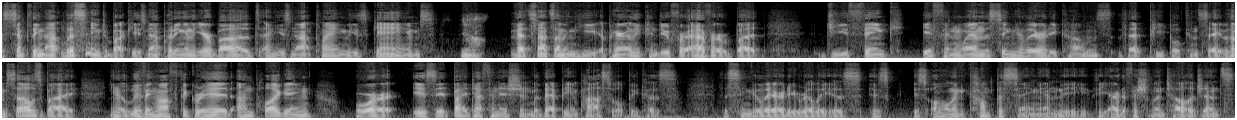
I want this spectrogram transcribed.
is simply not listening to Bucky. He's not putting in the earbuds and he's not playing these games. Yeah. That's not something he apparently can do forever, but do you think if and when the singularity comes that people can save themselves by, you know, living off the grid, unplugging, or is it by definition would that be impossible because the singularity really is is is all encompassing and the the artificial intelligence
